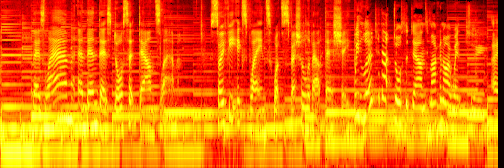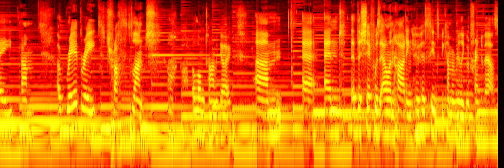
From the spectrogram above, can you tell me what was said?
there's lamb, and then there's Dorset Downs lamb. Sophie explains what's special about their sheep. We learnt about Dorset Downs. Mark and I went to a um, a rare breeds trust lunch. Oh god, a long time ago. Um, uh, and the chef was Alan Harding, who has since become a really good friend of ours.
